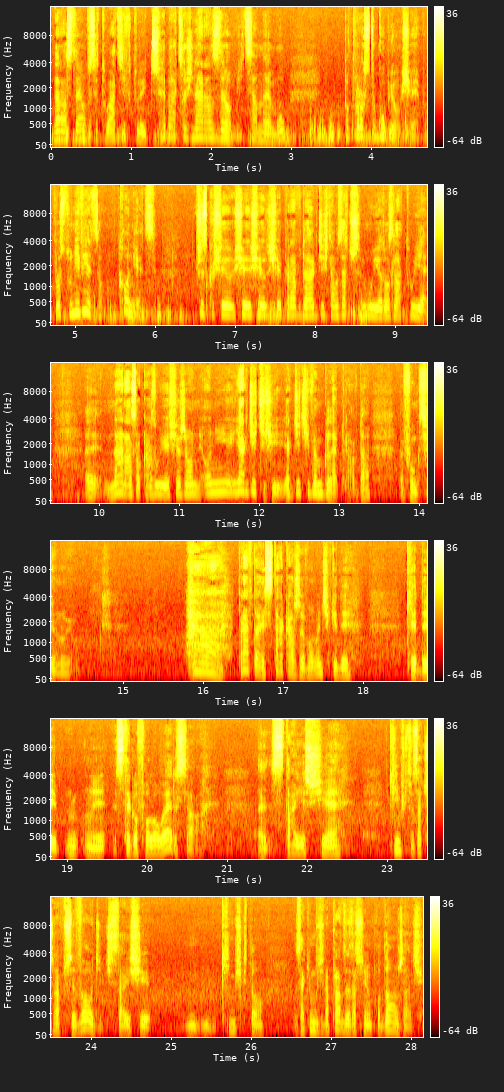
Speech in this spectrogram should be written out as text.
naraz stają w sytuacji, w której trzeba coś naraz zrobić samemu, po prostu gubią się, po prostu nie wiedzą. Koniec. Wszystko się, się, się, się prawda, gdzieś tam zatrzymuje, rozlatuje. E, Naraz okazuje się, że oni, oni jak, dzieci się, jak dzieci we mgle prawda, funkcjonują. Prawda jest taka, że w momencie, kiedy, kiedy mm, y, z tego followersa e, stajesz się kimś, kto zaczyna przywodzić, stajesz się mm, kimś, kto, za kim ludzie naprawdę zaczną podążać,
